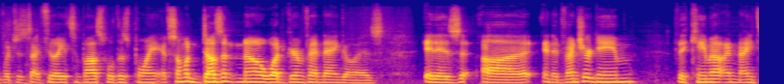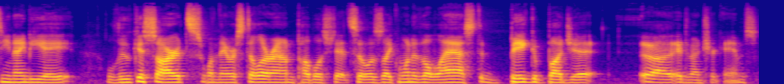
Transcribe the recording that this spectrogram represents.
which is I feel like it's impossible at this point, if someone doesn't know what Grim Fandango is, it is uh, an adventure game that came out in 1998. LucasArts, when they were still around, published it. So it was like one of the last big budget uh, adventure games.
